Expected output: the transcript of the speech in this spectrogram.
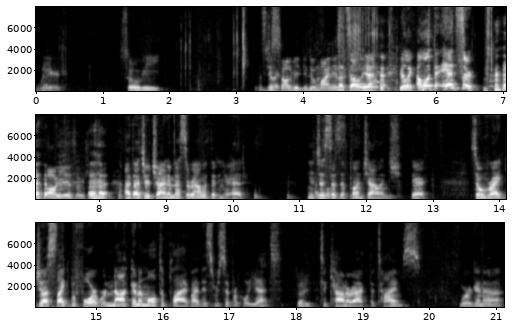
Weird. so we Let's do just it. solve it. We do minus Let's all. four. Yeah. You're like, I want the answer. Oh, yes, okay. I thought you were trying to mess around with it in your head. It just as a fun challenge there. So right, just like before, we're not going to multiply by this reciprocal yet. right. to counteract the times, we're gonna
